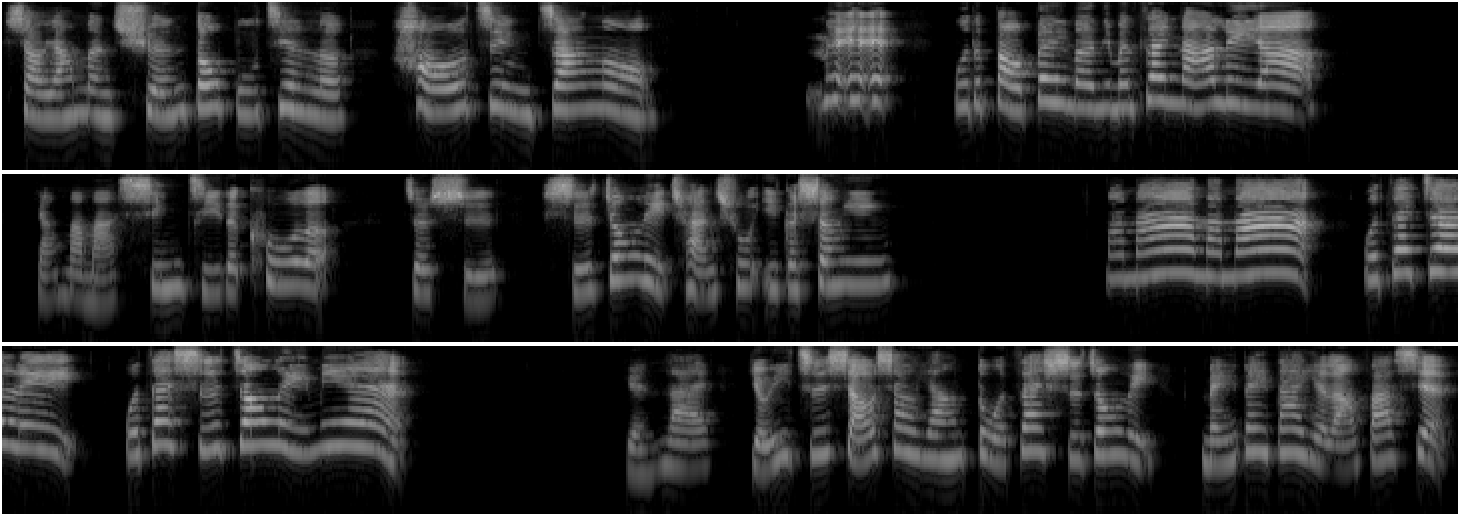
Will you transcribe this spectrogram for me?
小羊们全都不见了，好紧张哦。咩！我的宝贝们，你们在哪里呀？羊妈妈心急的哭了。这时，时钟里传出一个声音：“妈妈，妈妈，我在这里，我在时钟里面。”原来有一只小小羊躲在时钟里，没被大野狼发现。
